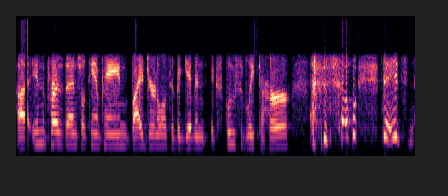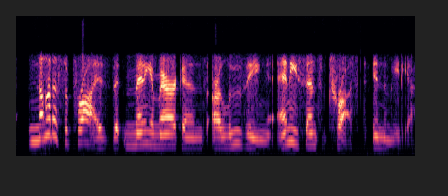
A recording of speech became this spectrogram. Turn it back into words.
uh, in the presidential campaign by journalists have been given exclusively to her. so it's not a surprise that many Americans are losing any sense of trust in the media.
